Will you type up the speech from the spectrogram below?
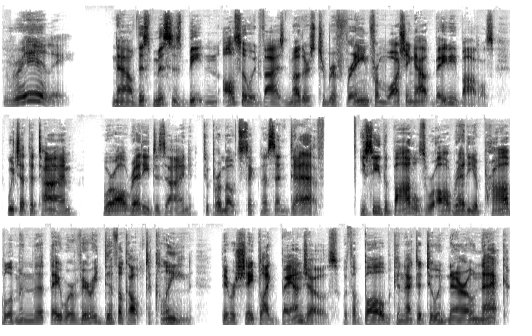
Really? Now, this Mrs. Beeton also advised mothers to refrain from washing out baby bottles, which at the time were already designed to promote sickness and death. You see, the bottles were already a problem in that they were very difficult to clean. They were shaped like banjos, with a bulb connected to a narrow neck.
